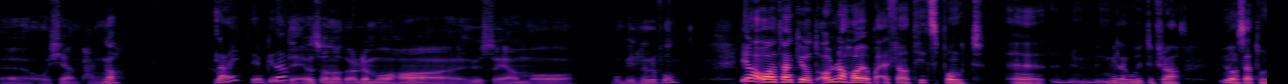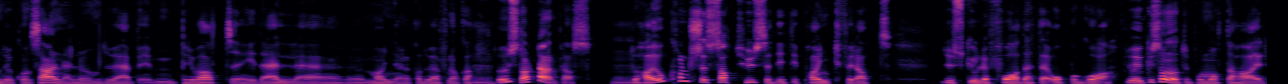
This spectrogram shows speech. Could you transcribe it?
uh, å tjene penger. Nei, det er jo ikke det. Det er jo sånn at alle må ha hus og hjem og mobiltelefon. Ja, og jeg tenker jo at alle har jo på et eller annet tidspunkt uh, vil jeg gå ut ifra, uansett om du er konsern eller om du er privat, ideell eh, mann eller hva du er for noe, du har jo starta en plass. Du har jo kanskje satt huset ditt i pant for at du skulle få dette opp og gå. Du er jo ikke sånn at du på en måte har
